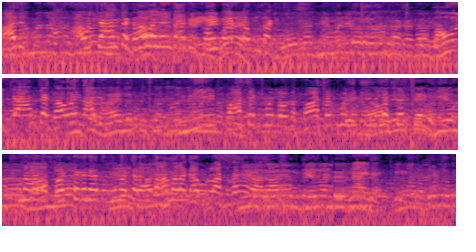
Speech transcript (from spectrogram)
आधी भाऊच्या आमच्या गावाला आधी काही वाट टाकून टाकली भाऊच्या आमच्या गावाला आधी मी पासष्ट म्हणलं होतं. पासष्ट म्हणजे तीन लक्षात केलं पुन्हा आता पट्ट का नाही आता करत आम्हाला काय उरलं असं सांगा. नाही. नाही नाही.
